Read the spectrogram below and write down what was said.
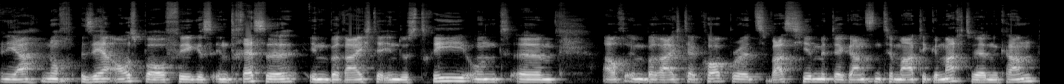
ja noch sehr ausbaufähiges Interesse im Bereich der Industrie und ähm, auch im Bereich der Corporates, was hier mit der ganzen Thematik gemacht werden kann.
